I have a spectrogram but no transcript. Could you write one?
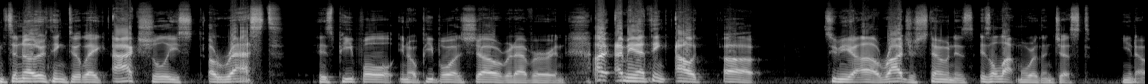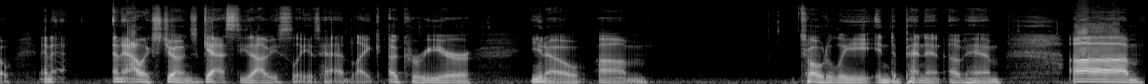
It's another thing to like actually arrest his people, you know, people on his show or whatever. And I, I mean, I think Alex, uh, excuse me, uh, Roger Stone is is a lot more than just you know, an an Alex Jones guest. He obviously has had like a career, you know, um, totally independent of him. Um,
